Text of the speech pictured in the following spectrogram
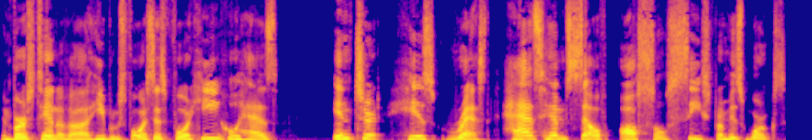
In verse 10 of uh, Hebrews 4, it says, for he who has entered his rest has himself also ceased from his works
